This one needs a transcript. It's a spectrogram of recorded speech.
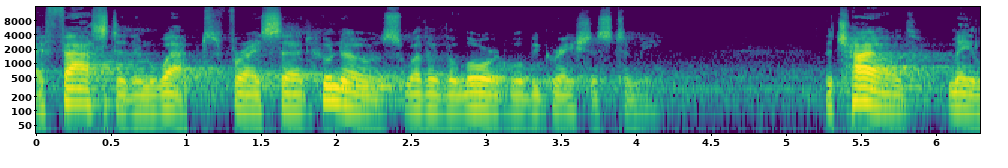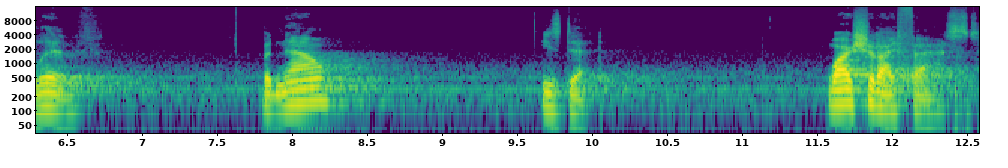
I fasted and wept, for I said, Who knows whether the Lord will be gracious to me? The child may live, but now he's dead. Why should I fast?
